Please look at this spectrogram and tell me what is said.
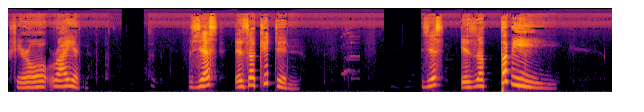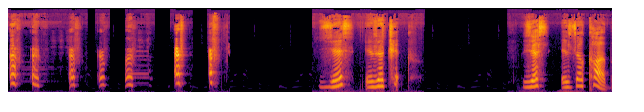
Cheryl Ryan. This is a kitten. This is a puppy. This is a chick. This is a cub.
